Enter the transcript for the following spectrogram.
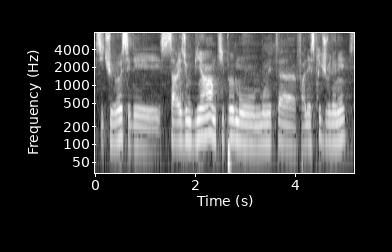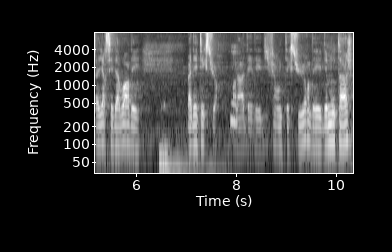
Si tu veux, c'est des, ça résume bien un petit peu mon, mon état, enfin l'esprit que je veux donner, c'est-à-dire c'est d'avoir des, bah, des textures, Mm. voilà, des, des différentes textures, des, des montages,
